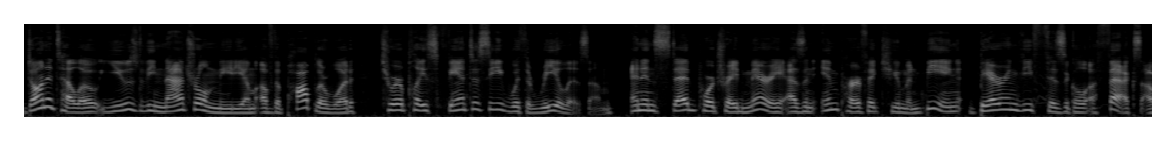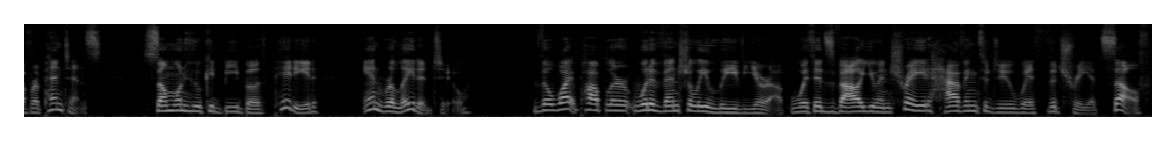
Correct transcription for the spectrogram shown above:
Donatello used the natural medium of the poplar wood to replace fantasy with realism, and instead portrayed Mary as an imperfect human being bearing the physical effects of repentance, someone who could be both pitied and related to. The white poplar would eventually leave Europe, with its value in trade having to do with the tree itself.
